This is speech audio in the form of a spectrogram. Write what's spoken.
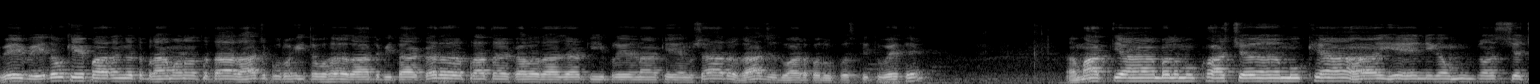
वे वेदों के पारंगत ब्राह्मण तथा राजपुरोहित वह रात बिता कर प्रातः काल राजा की प्रेरणा के अनुसार राजद्वार पर उपस्थित हुए थे। अमात्या बलमुखाश्च मुख्या ये निगमस्य च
